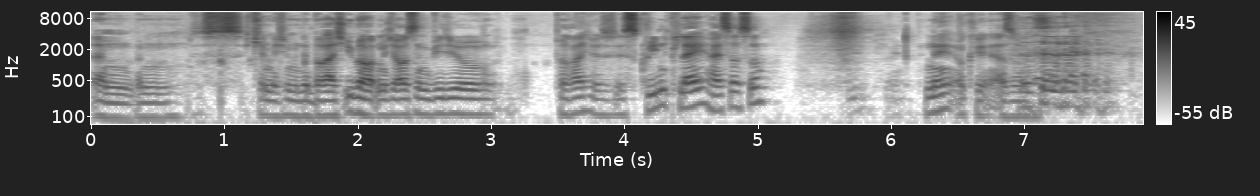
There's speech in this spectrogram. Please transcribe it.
ähm, ich kenne mich mit dem Bereich überhaupt nicht aus im Videobereich, Screenplay heißt das so? Nee, okay, also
